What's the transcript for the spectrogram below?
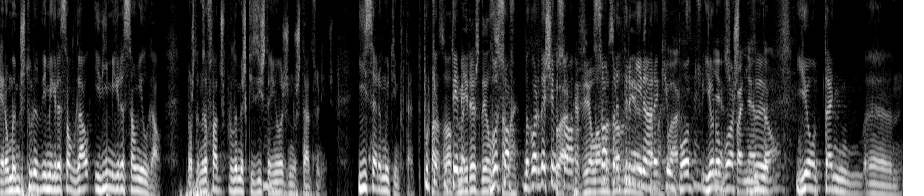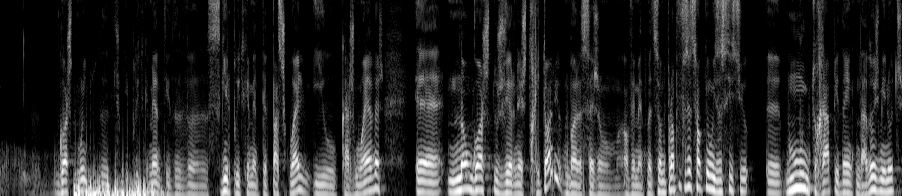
Era uma mistura de imigração legal e de imigração ilegal. Nós estamos a falar dos problemas que existem hoje nos Estados Unidos. E isso era muito importante. Porque o tema. Vou só, agora deixem-me claro. só, só para terminar aqui um ponto, e eu não gosto Espanha, de. Então... E eu tenho. Uh, gosto muito de discutir politicamente e de seguir politicamente Pedro Passos Coelho e o Carlos Moedas. Uh, não gosto de os ver neste território, embora sejam, obviamente, uma decisão do próprio. Vou fazer só aqui um exercício muito rápido, em que me dá dois minutos,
